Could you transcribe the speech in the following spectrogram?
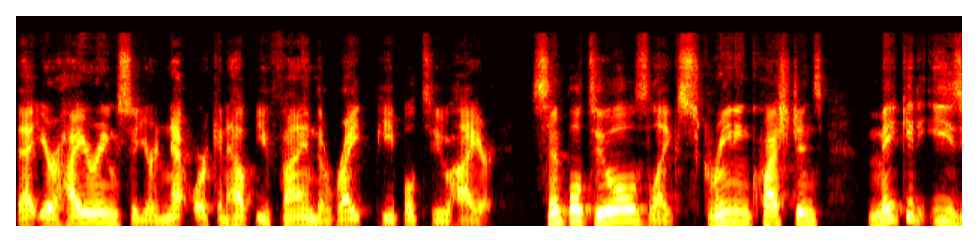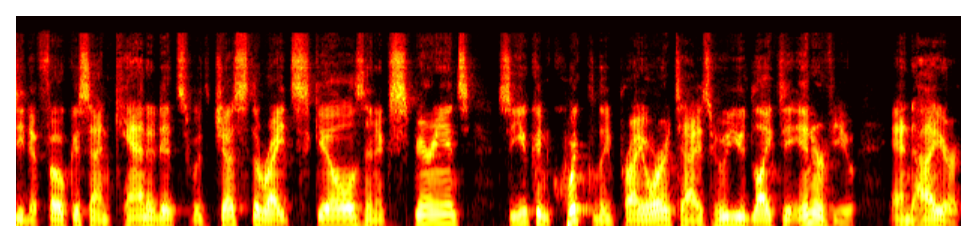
that you're hiring so your network can help you find the right people to hire. Simple tools like screening questions make it easy to focus on candidates with just the right skills and experience so you can quickly prioritize who you'd like to interview and hire.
